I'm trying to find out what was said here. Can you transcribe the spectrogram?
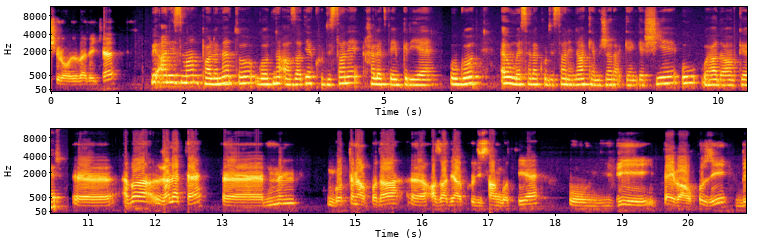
şîrovê vedike Wî anî ziman parlamento gotina azadiya Kurdistanê xelet fêm kiriye û got ew mesela Kurdistanê nake mijara gengeşiyê û wiha dewam kir. Eva xelet e min gotina xwe da azadiya Kurdistan gotiye û vî peyva xuzî bi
